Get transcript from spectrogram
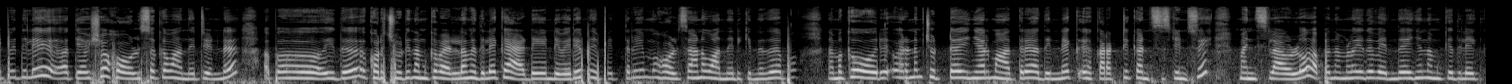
ഇപ്പോൾ ഇതിൽ അത്യാവശ്യം ഹോൾസൊക്കെ വന്നിട്ടുണ്ട്. അപ്പോൾ ഇത് കുറച്ചുകൂടി നമുക്ക് വെള്ളം ഇതിലേക്ക് ആഡ് ചെയ്യേണ്ടി വരും. ഇപ്പോൾ ഇപ്പോൾ ഇത്രയും ഹോൾസാണ് വന്നിരിക്കുന്നത്. അപ്പോൾ നമുക്ക് ഒരു ഒരെണ്ണം ചുട്ട് കഴിഞ്ഞാൽ മാത്രമേ അതിന്റെ കറക്റ്റ് കൺസിസ്റ്റൻസി മനസ്സിലാവുള്ളൂ. അപ്പോൾ നമ്മൾ ഇത് വെന്ത് കഴിഞ്ഞാൽ നമുക്ക് ഇതിലേക്ക്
